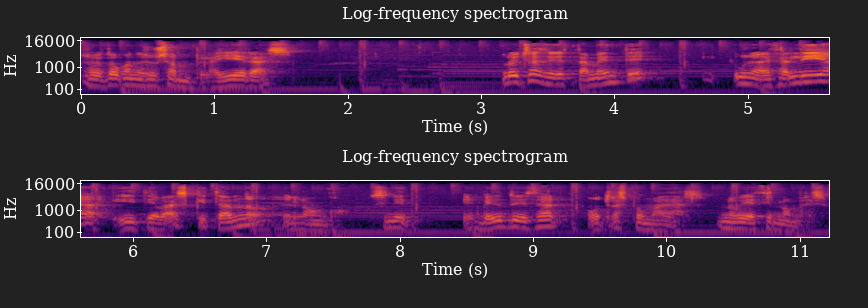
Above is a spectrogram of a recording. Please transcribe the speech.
sobre todo cuando se usan playeras, lo echas directamente una vez al día y te vas quitando el hongo, en vez de utilizar otras pomadas. No voy a decir nombres.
